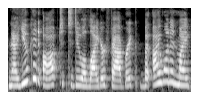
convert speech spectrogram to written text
Now you could opt to do a lighter fabric, but I wanted my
